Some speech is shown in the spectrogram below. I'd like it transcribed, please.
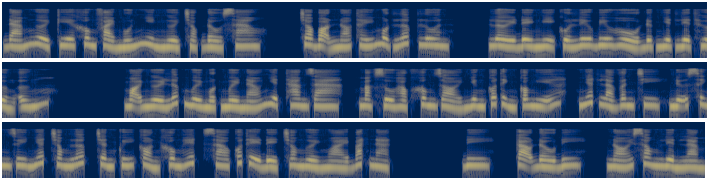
Đám người kia không phải muốn nhìn người chọc đầu sao, cho bọn nó thấy một lớp luôn. Lời đề nghị của Lưu Biêu Hổ được nhiệt liệt hưởng ứng. Mọi người lớp 11-10 náo nhiệt tham gia, mặc dù học không giỏi nhưng có tình có nghĩa, nhất là Vân Chi, nữ sinh duy nhất trong lớp chân quý còn không hết sao có thể để cho người ngoài bắt nạt. Đi, cạo đầu đi, nói xong liền làm,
